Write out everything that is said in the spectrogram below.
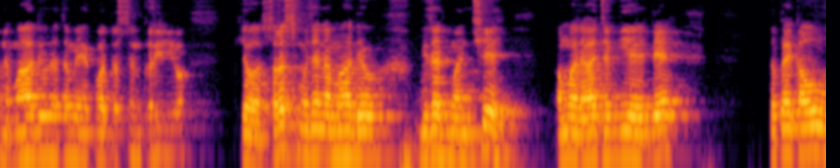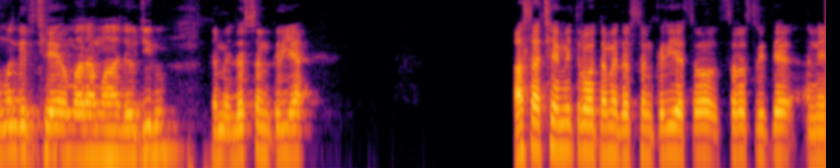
અને મહાદેવના તમે એકવાર દર્શન કરી લો કેવા સરસ મજાના મહાદેવ બિરાજમાન છે અમારે આ જગ્યાએ તે. તો કંઈક આવું મંદિર છે અમારા મહાદેવજીનું. તમે દર્શન કર્યા. આશા છે મિત્રો, તમે દર્શન કરીએ છો સરસ રીતે અને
